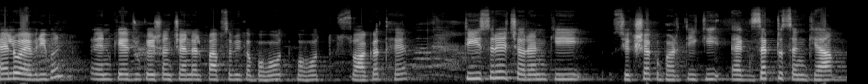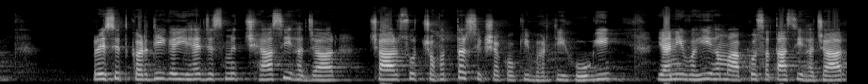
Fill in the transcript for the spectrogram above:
Hello everyone N K education channel पर आप सभी का बहुत बहुत स्वागत है। तीसरे चरण की शिक्षक भर्ती की एग्जैक्ट संख्या प्रेषित कर दी गई है, जिसमें छियासी हज़ार चार सौ चौहत्तर शिक्षकों की भर्ती होगी। यानी वही हम आपको सतासी हज़ार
